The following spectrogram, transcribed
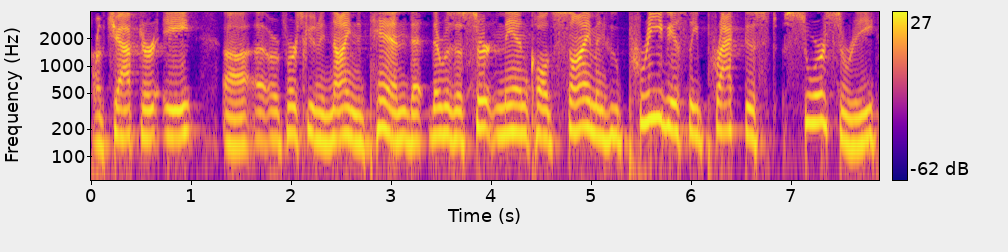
of chapter 8 uh, or first, excuse me, 9 and 10, that there was a certain man called Simon who previously practiced sorcery,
